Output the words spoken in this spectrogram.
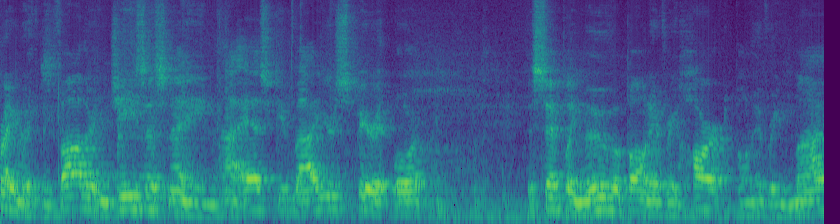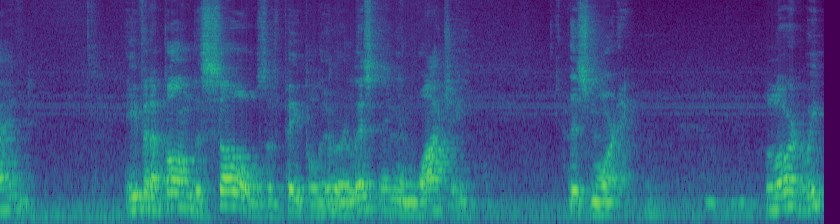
Pray with me. Father, in Jesus' name, I ask you by your Spirit, Lord, to simply move upon every heart, upon every mind, even upon the souls of people who are listening and watching this morning. Lord, we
